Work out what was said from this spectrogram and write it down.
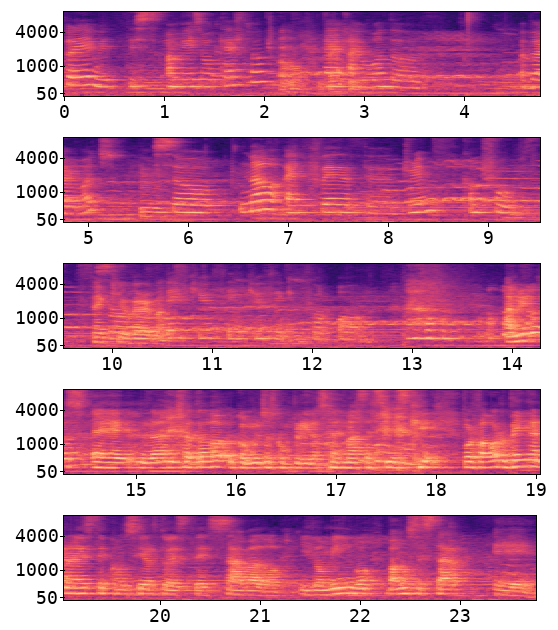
play with this amazing orchestra. Oh, I, thank I you. wonder very much. Mhm. So now I feel the dream come true. Thank So you very much. Thank you, thank you, thank you for all. Amigos, eh, lo han dicho todo con muchos cumplidos además, así es que por favor vengan a este concierto este sábado y domingo. Vamos a estar eh,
